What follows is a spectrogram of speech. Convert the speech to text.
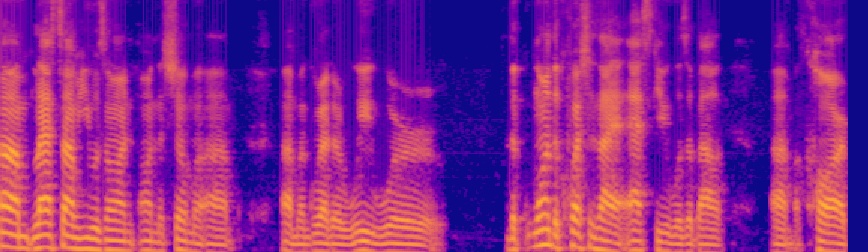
Um, last time you was on on the show, uh, uh, McGregor, we were the one of the questions I asked you was about um, a card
